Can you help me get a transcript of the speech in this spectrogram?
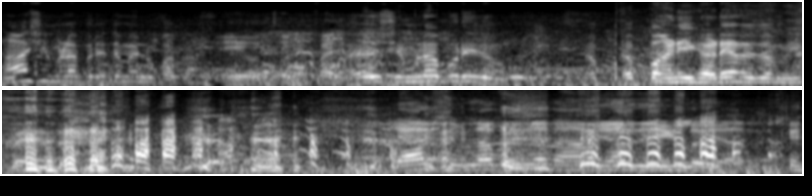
ਹਾਂ ਸ਼ਿਮਲਾਪੁਰੀ ਤੋਂ ਮੈਨੂੰ ਪਤਾ ਇਹ ਉੱਥੋਂ ਨਹੀਂ ਭਾਈ ਇਹ ਸ਼ਿਮਲਾਪੁਰੀ ਤੋਂ ਇਹ ਪਾਣੀ ਖੜਿਆ ਹੁੰਦਾ ਤਾਂ ਮੀਂਹ ਪੈ ਜਾਂਦਾ ਯਾਰ ਸ਼ਿਮਲਾਪੁਰੀ ਦਾ ਨਾਮ ਯਾਰ ਦੇਖ ਲਓ ਯਾਰ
